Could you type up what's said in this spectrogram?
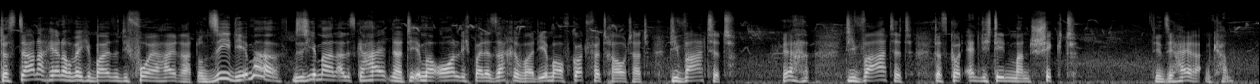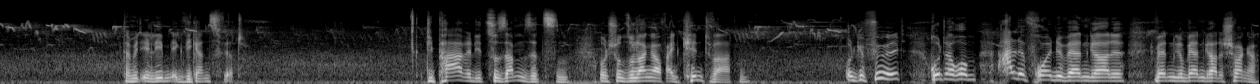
dass da nachher noch welche bei sind, die vorher heiraten. Und sie, die, immer, die sich immer an alles gehalten hat, die immer ordentlich bei der Sache war, die immer auf Gott vertraut hat, die wartet. Ja, die wartet, dass Gott endlich den Mann schickt, den sie heiraten kann, damit ihr Leben irgendwie ganz wird. Die Paare, die zusammensitzen und schon so lange auf ein Kind warten. Und gefühlt rundherum, alle Freunde werden gerade werden, werden schwanger.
